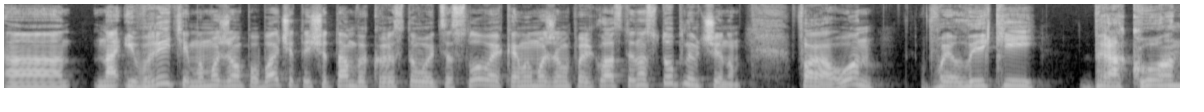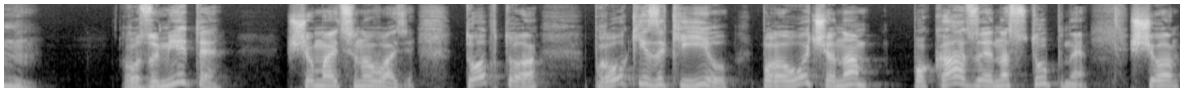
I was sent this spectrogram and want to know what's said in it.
На івриті ми можемо побачити, що там використовується слово, яке ми можемо перекласти наступним чином: фараон великий дракон. Розумієте, що мається на увазі? Тобто, пророк Єзекіїл пророчо нам показує наступне, що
